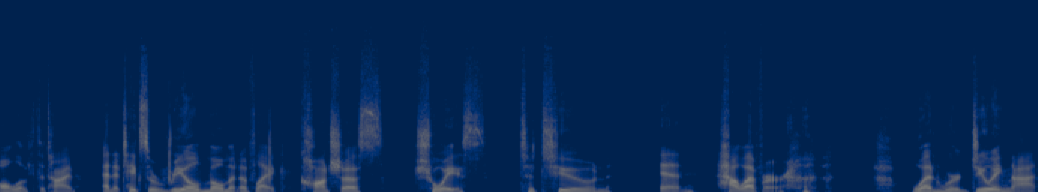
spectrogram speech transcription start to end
all of the time. And it takes a real moment of like conscious choice to tune in. However, when we're doing that,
